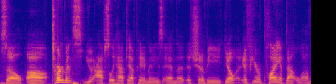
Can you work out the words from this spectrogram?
So, uh, tournaments, you absolutely have to have paint minis, and that it shouldn't be, you know, if you're playing at that level,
